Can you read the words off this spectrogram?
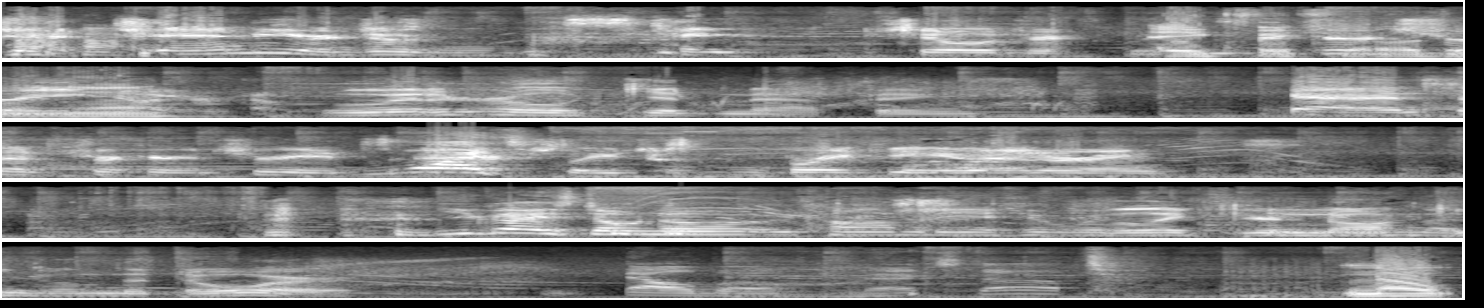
Get candy or just take children. Take the Trick or children, treat. yeah. literal kidnapping. Yeah, instead of trick or treat, it's What? actually just breaking and entering. You guys don't know comedy if it was Like you're knocking the on the door. elbow. Next up. Nope.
